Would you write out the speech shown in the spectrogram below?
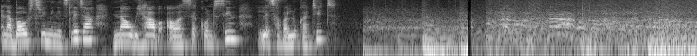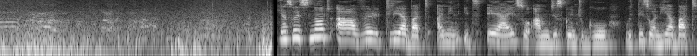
and about three minutes later now we have our second scene. Let's have a look at it. Yeah, so it's not uh, very clear, but I mean, it's AI, so I'm just going to go with this one here. But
